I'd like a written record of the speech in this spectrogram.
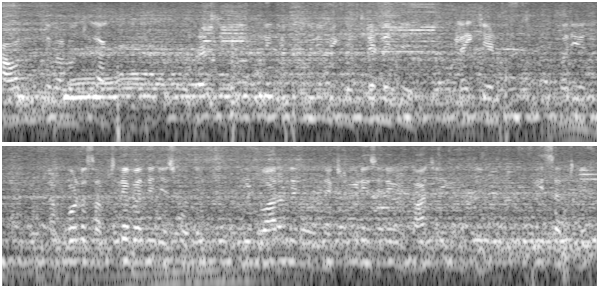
కావాలంటే వెళ్ళవచ్చు లేకపోతే ఫ్రెండ్స్ ఈ వీడియో మీకు నచ్చినట్లయితే లైక్ చేయండి మరియు తప్పకుండా సబ్స్క్రైబ్ అయితే చేసుకోండి. దీని ద్వారా నేను నెక్స్ట్ వీడియోస్ అనేవి బాగా చేయగలుగుతాను. Please subscribe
